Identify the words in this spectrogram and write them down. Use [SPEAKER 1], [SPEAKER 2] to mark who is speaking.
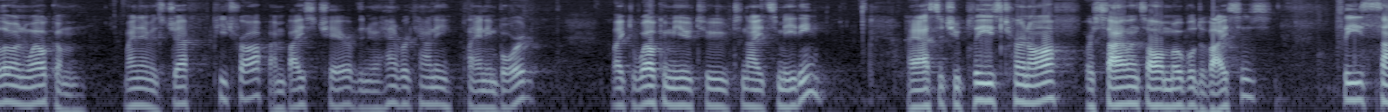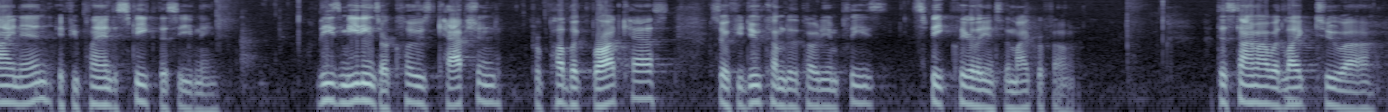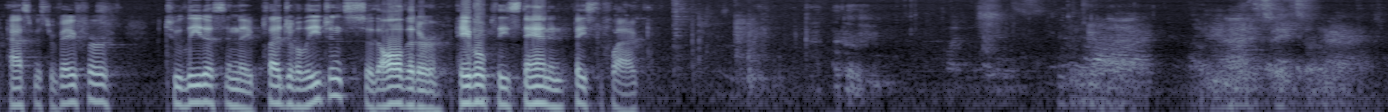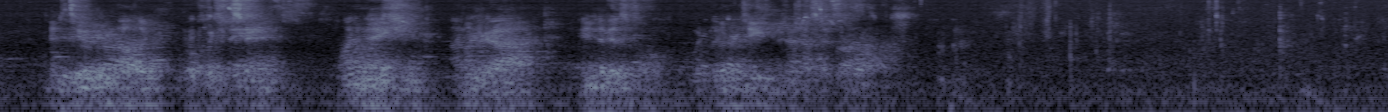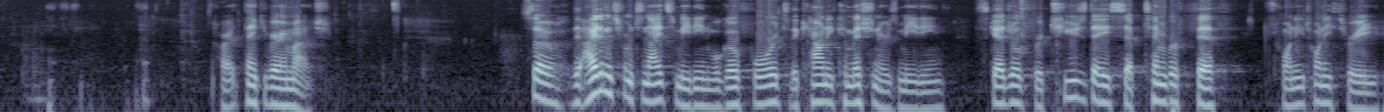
[SPEAKER 1] Hello and welcome. My name is Jeff Petroff. I'm Vice Chair of the New Hanover County Planning Board. I'd like to welcome you to tonight's meeting. I ask that you please turn off or silence all mobile devices. Please sign in if you plan to speak this evening. These meetings are closed captioned for public broadcast, so if you do come to the podium, please speak clearly into the microphone. At this time, I would like to uh, ask Mr. Vafer to lead us in the Pledge of Allegiance, so that all that are able, please stand and face the flag. All right, thank you very much. So the items from tonight's meeting will go forward to the County Commissioners meeting scheduled for Tuesday, September 5th, 2023.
